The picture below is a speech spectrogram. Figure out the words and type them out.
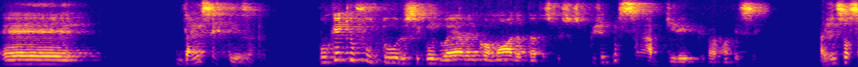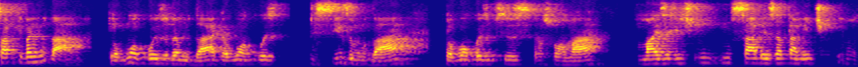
é, da incerteza. Por que, que o futuro, segundo ela, incomoda tantas pessoas? Porque a gente não sabe direito o que vai acontecer. A gente só sabe que vai mudar, que alguma coisa vai mudar, que alguma coisa precisa mudar, que alguma coisa precisa se transformar, mas a gente não sabe exatamente como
